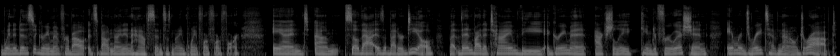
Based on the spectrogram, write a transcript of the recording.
went into this agreement for about it's about nine and a half cents is nine point four four four, and um, so that is a better deal. But then by the time the agreement actually came to fruition, Ameren's rates have now dropped.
